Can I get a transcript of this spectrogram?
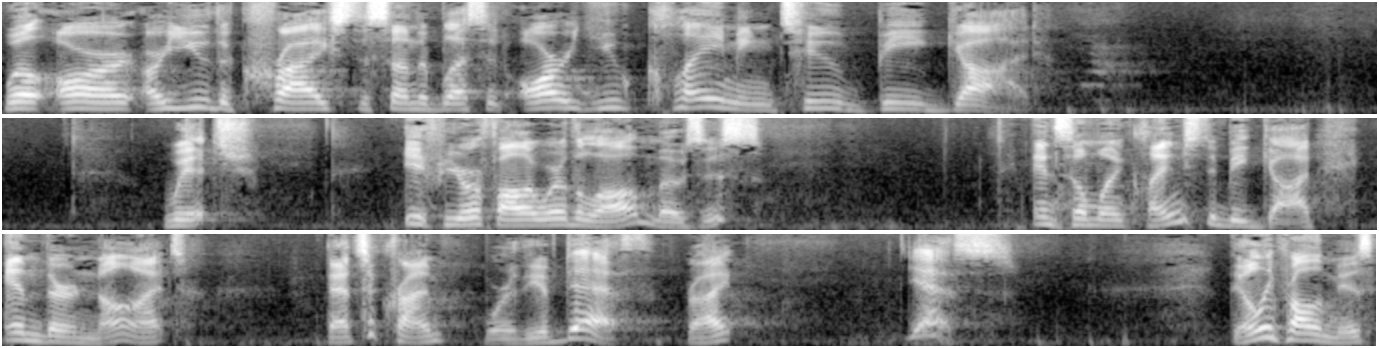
Well, are, are you the Christ, the Son of the Blessed? Are you claiming to be God? Which, if you're a follower of the law Moses, and someone claims to be God and they're not, that's a crime worthy of death, right? Yes. The only problem is,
